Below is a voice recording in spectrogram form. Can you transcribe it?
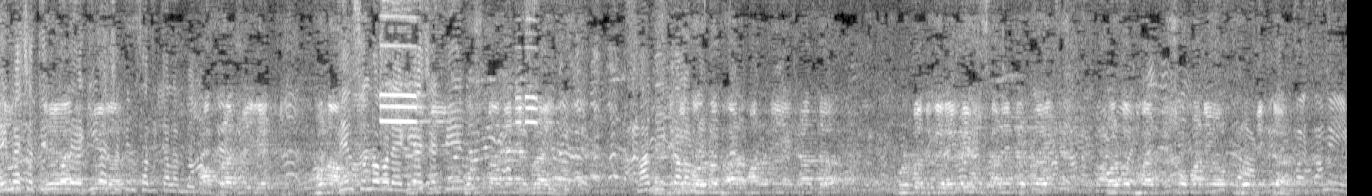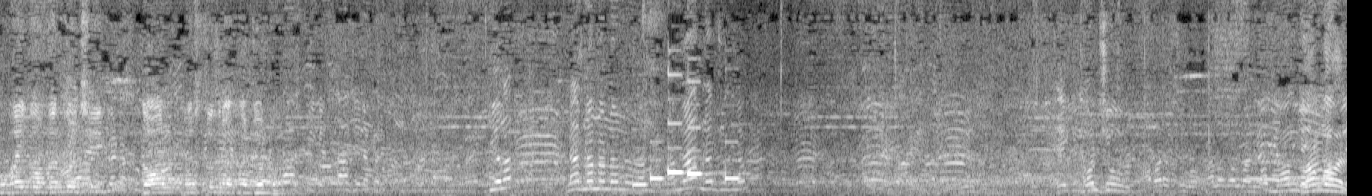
এই ম্যাচে তিন গোলে এগিয়ে আছে টিম সাদিক কালাম লিগ তিন শূন্য গোলে এগিয়ে আছে টিম সাদিক কালাম লিগ উল্টো দিকে অনুরোধ করছি দল প্রস্তুত রাখার জন্য কি হলো নাম নাম নাম নাম জলদি নাম মঞ্জু মঙ্গল।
